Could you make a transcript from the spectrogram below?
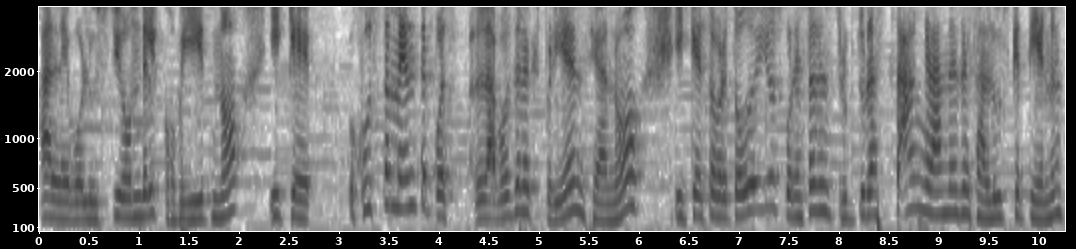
a la evolución del COVID, ¿no? Y que justamente pues la voz de la experiencia, ¿no? Y que sobre todo ellos con estas estructuras tan grandes de salud que tienen,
